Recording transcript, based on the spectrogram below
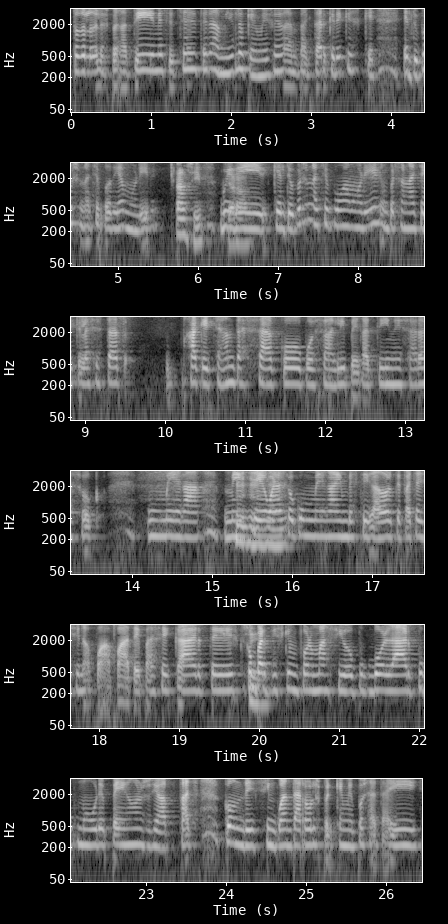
tot lo de les pegatines, etc, a mi el que més me va impactar crec que és que el teu personatge podria morir. Ah, sí. Vull claro. dir, que el teu personatge pugui morir, un personatge que l'has estat hackejant a saco, posant-li pegatines, ara sóc un mega metge o sóc un mega investigador, te faig així una fa, te passe cartes, Sí. compartisc informació, puc volar, puc moure peons, o sigui, faig com de 50 rols perquè m'he posat ahí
